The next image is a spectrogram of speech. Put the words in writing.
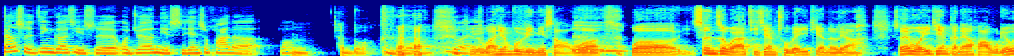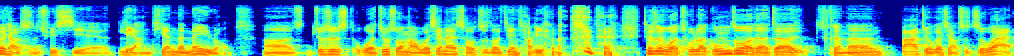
当时静哥其实我觉得你时间是花的多。很多，对，完全不比你少。我 我甚至我要提前储备一天的量，所以我一天可能要花五六个小时去写两天的内容。啊，就是我就说嘛，我现在手指都腱鞘炎了。对，就是我除了工作的这可能八九个小时之外，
